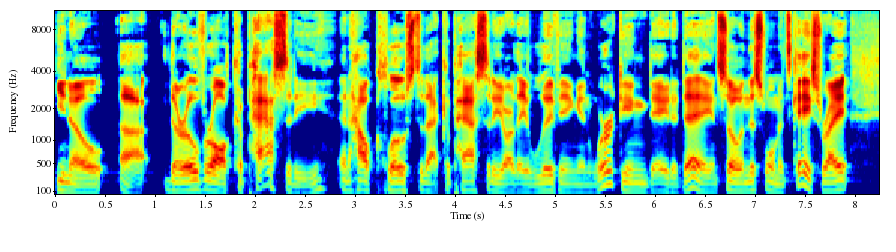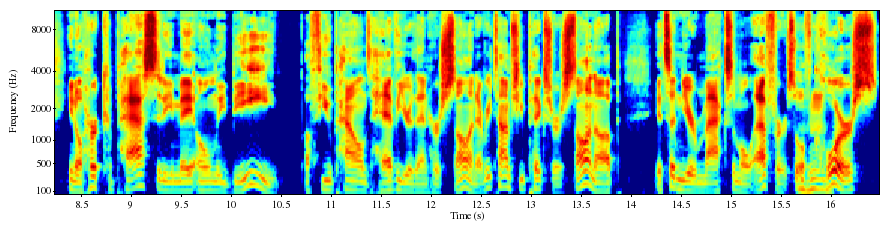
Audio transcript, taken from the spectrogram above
you know uh, their overall capacity and how close to that capacity are they living and working day to day. And so, in this woman's case, right, you know, her capacity may only be a few pounds heavier than her son. Every time she picks her son up, it's a near maximal effort. So, mm-hmm. of course,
